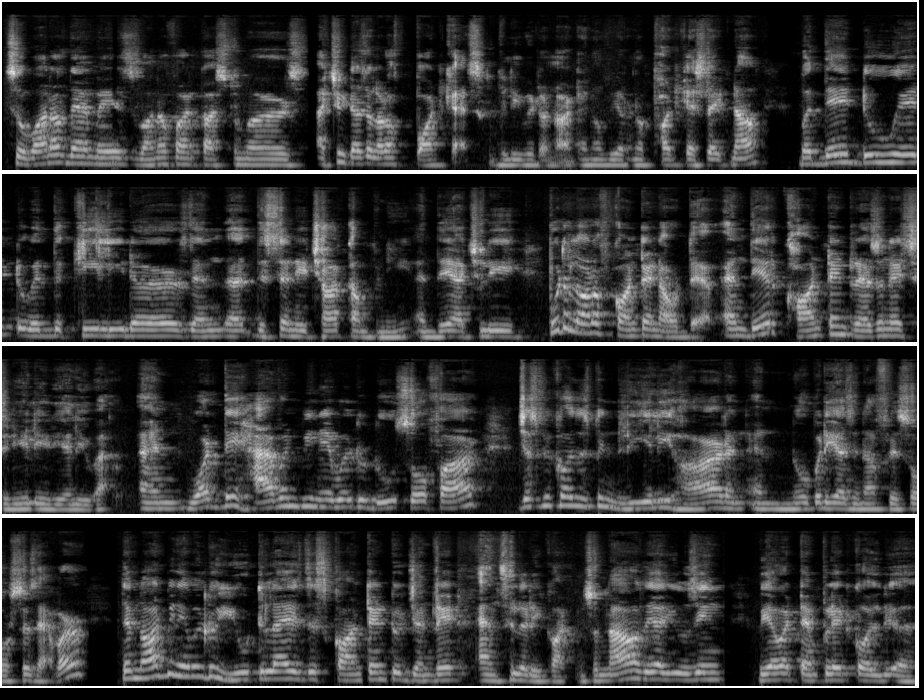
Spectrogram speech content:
So one of them is one of our customers actually does a lot of podcasts, believe it or not. I know we are on a podcast right now, but they do it with the key leaders and uh, this is an hr company and they actually put a lot of content out there and their content resonates really really well and what they haven't been able to do so far just because it's been really hard and, and nobody has enough resources ever they've not been able to utilize this content to generate ancillary content. So now they are using we have a template called uh,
